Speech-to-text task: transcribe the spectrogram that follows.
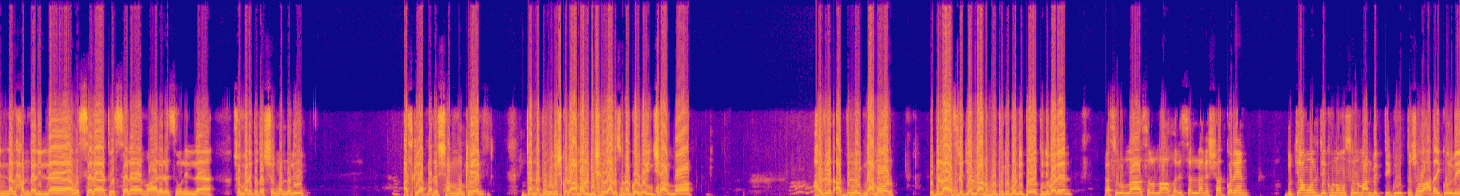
ইন আলহামদুলিল্লাহ ওয়াসসালাতু ওয়াসসালামু আলা রাসূলিল্লাহ। সম্মানিত দর্শক মণ্ডলী, আজকে আপনাদের সম্মুখে জান্নাতে প্রবেশ করার আমল বিষয়ে আলোচনা করব ইনশাআল্লাহ। হযরত আব্দুল্লাহ ইবনে আমর ইবনে লাস রাদিয়াল্লাহু আনহু থেকে বর্ণিত, তিনি বলেন, রাসূলুল্লাহ সাল্লাল্লাহু আলাইহি সাল্লাম ইরশাদ করেন, দুটি আমল যে কোনো মুসলমান ব্যক্তি গুরুত্ব সহ আদায় করবে।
